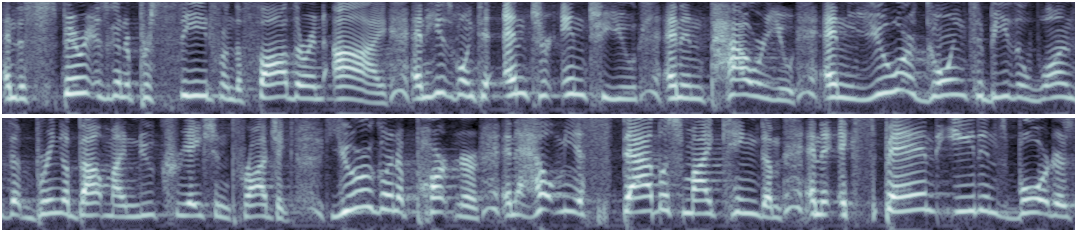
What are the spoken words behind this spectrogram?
and the Spirit is going to proceed from the Father and I, and He's going to enter into you and empower you, and you are going to be the ones that bring about my new creation project. You're going to partner and help me establish my kingdom and expand Eden's borders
